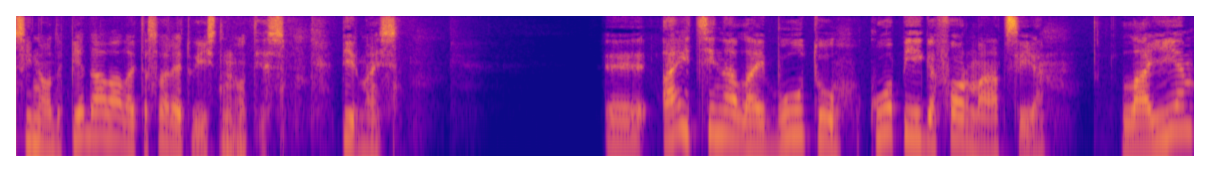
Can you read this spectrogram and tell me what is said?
sinode piedāvā, lai tas varētu īstenoties? Pirmais. Aicina, lai būtu kopīga formācija lajiem,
